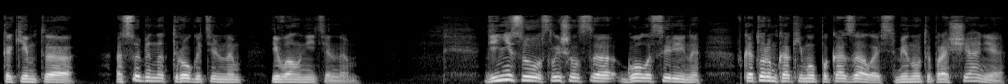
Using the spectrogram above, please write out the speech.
каким-то особенно трогательным и волнительным. Денису слышался голос Ирины, в котором, как ему показалось, минуты прощания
